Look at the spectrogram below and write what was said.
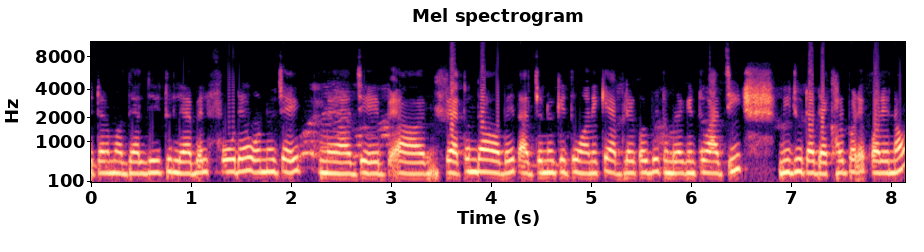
এটার মধ্যে। আর যেহেতু লেভেল ফোরে অনুযায়ী যে বেতন দেওয়া হবে, তার জন্য কিন্তু অনেকে অ্যাপ্লাই করবে। তোমরা কিন্তু আজই ভিডিওটা দেখার পরে করে নাও।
